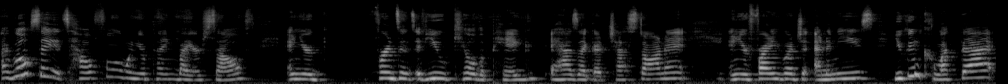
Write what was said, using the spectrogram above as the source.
I will say it's helpful when you're playing by yourself and you're, for instance, if you kill the pig, it has like a chest on it, and you're fighting a bunch of enemies. You can collect that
